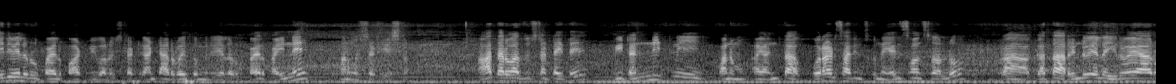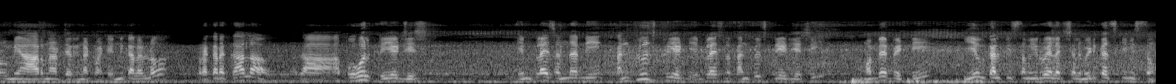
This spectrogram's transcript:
ఐదు వేల రూపాయలు పార్ట్ బి వాళ్ళు వచ్చినట్టుగా అంటే అరవై తొమ్మిది వేల రూపాయల పైనే మనం వచ్చినట్టు చేసినాం. ఆ తర్వాత చూసినట్టయితే వీటన్నిటిని మనం అంత పోరాట సాధించుకున్న ఐదు సంవత్సరాల్లో గత రెండు వేల ఇరవై ఆరు మే ఆరు నాడు జరిగినటువంటి ఎన్నికలలో రకరకాల అపోహలు క్రియేట్ చేసి ఎంప్లాయీస్ అందరినీ కన్ఫ్యూజ్ క్రియేట్ ఎంప్లాయీస్లో కన్ఫ్యూజ్ క్రియేట్ చేసి మభ్య పెట్టి ఏం కల్పిస్తాం? ఇరవై లక్షల మెడికల్ స్కీమ్ ఇస్తాం.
